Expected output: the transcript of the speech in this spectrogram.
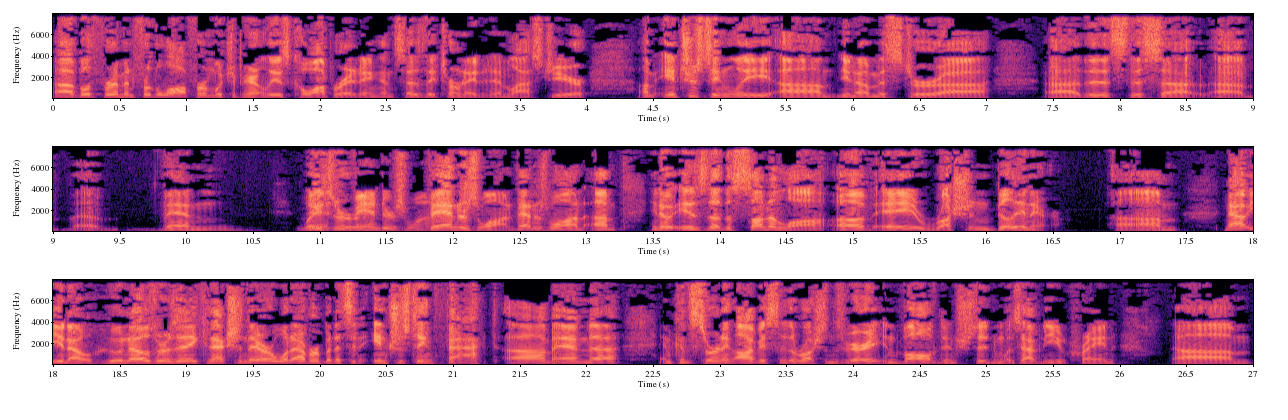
uh, both for him and for the law firm, which apparently is cooperating and says they terminated him last year. Um, interestingly, um, you know, Mr. Uh, uh, this this uh, uh, uh Van Wazer Van der Zwaan. Van der Zwaan. Van der Zwaan, um, you know, is uh, the son-in-law of a Russian billionaire. Um. Now, you know, who knows if there's any connection there or whatever, but it's an interesting fact, um, and, uh, and concerning. Obviously, the Russians very involved, interested in what's happening in Ukraine. Um,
